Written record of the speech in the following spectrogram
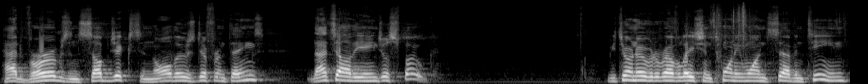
had verbs and subjects and all those different things. That's how the angel spoke. If you turn over to Revelation 21 17,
